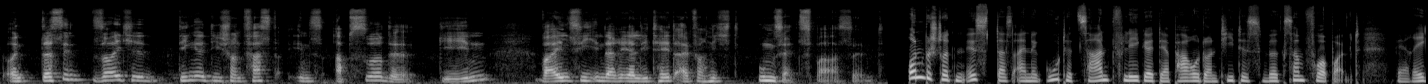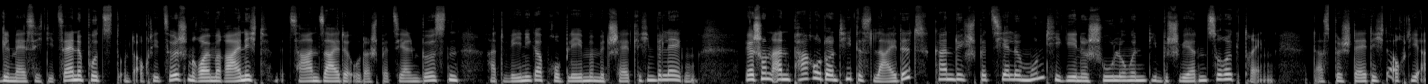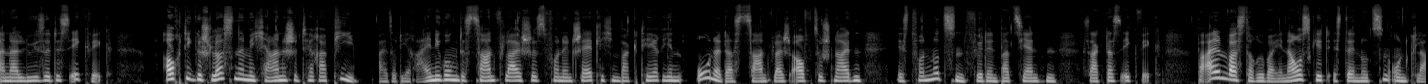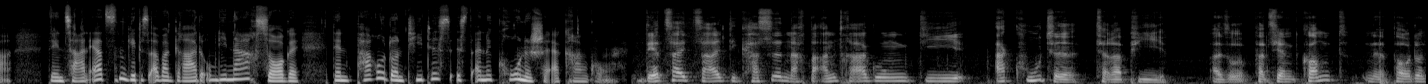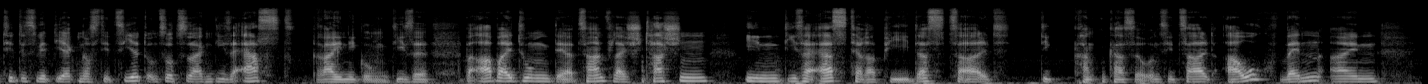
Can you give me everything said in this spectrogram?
Und das sind solche Dinge, die schon fast ins Absurde gehen, weil sie in der Realität einfach nicht umsetzbar sind. Unbestritten ist, dass eine gute Zahnpflege der Parodontitis wirksam vorbeugt. Wer regelmäßig die Zähne putzt und auch die Zwischenräume reinigt, mit Zahnseide oder speziellen Bürsten, hat weniger Probleme mit schädlichen Belägen. Wer schon an Parodontitis leidet, kann durch spezielle Mundhygieneschulungen die Beschwerden zurückdrängen. Das bestätigt auch die Analyse des EQUIC. Auch die geschlossene mechanische Therapie, also die Reinigung des Zahnfleisches von den schädlichen Bakterien, ohne das Zahnfleisch aufzuschneiden, ist von Nutzen für den Patienten, sagt das IQWIC. Bei allem, was darüber hinausgeht, ist der Nutzen unklar. Den Zahnärzten geht es aber gerade um die Nachsorge, denn Parodontitis ist eine chronische Erkrankung. Derzeit zahlt die Kasse nach Beantragung die akute Therapie. Also Patient kommt, eine Parodontitis wird diagnostiziert und sozusagen diese Erst Reinigung, diese Bearbeitung der Zahnfleischtaschen in dieser Ersttherapie, das zahlt die Krankenkasse und sie zahlt auch, wenn ein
